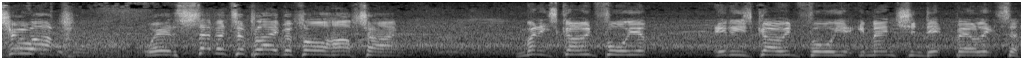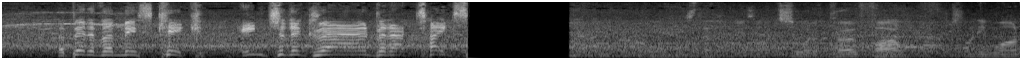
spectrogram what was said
Two up with seven to play before half time. When it's going for you, it is going for you. You mentioned it, Bill. It's a, a bit of a missed kick into the ground, but that takes. There's the sort of profile. 21,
